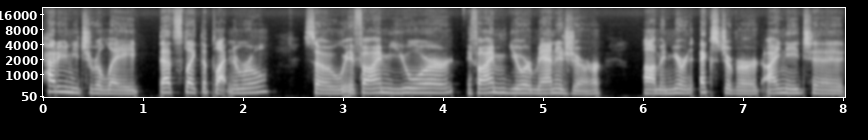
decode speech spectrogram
how do you need to relate? That's like the platinum rule. So if I'm your, if I'm your manager um, and you're an extrovert, I need to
